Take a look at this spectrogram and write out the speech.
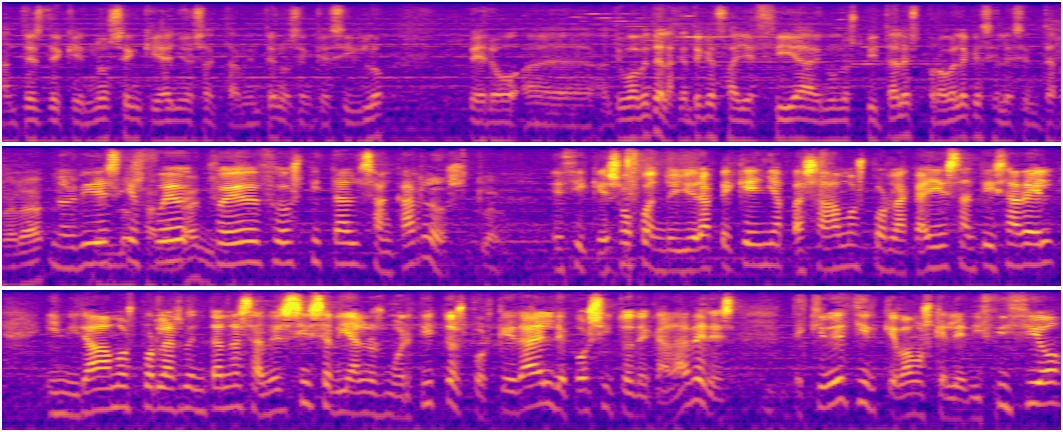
antes de que no sé en qué año exactamente, no sé en qué siglo, pero eh, antiguamente la gente que fallecía en un hospital es probable que se les enterrara. No olvides en que los fue, aledaños. fue, fue Hospital San Carlos. Claro. Es decir, que eso cuando yo era pequeña pasábamos por la calle Santa Isabel y mirábamos por las ventanas a ver si se veían los muertitos, porque era el depósito de cadáveres. Te quiero decir que, vamos, que el edificio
